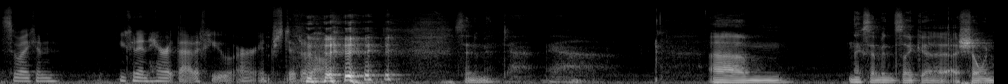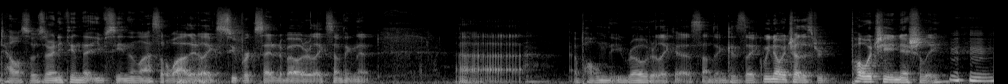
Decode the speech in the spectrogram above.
So I can, you can inherit that if you are interested at all. Cinnamon. Um, next up, it's like a, a show and tell. So, is there anything that you've seen in the last little while that you're like super excited about, or like something that, uh, a poem that you wrote, or like a something? Because like we know each other through poetry initially. hmm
